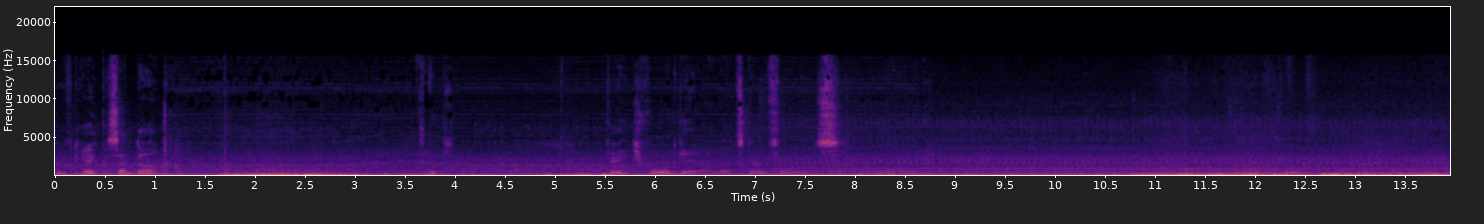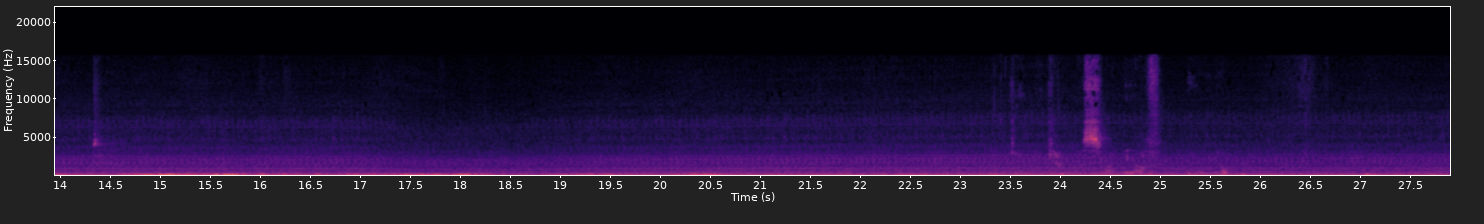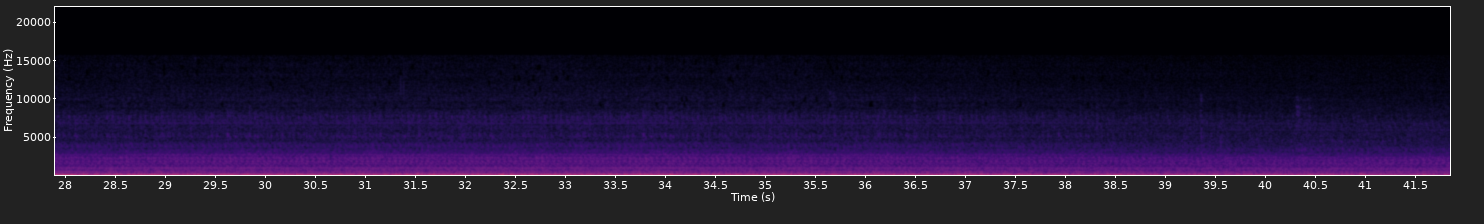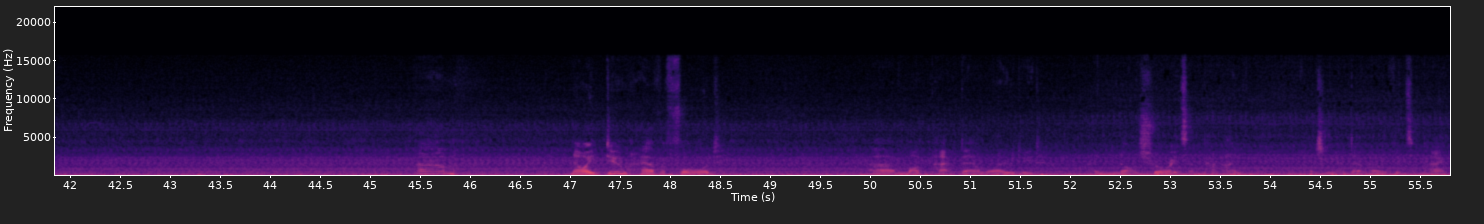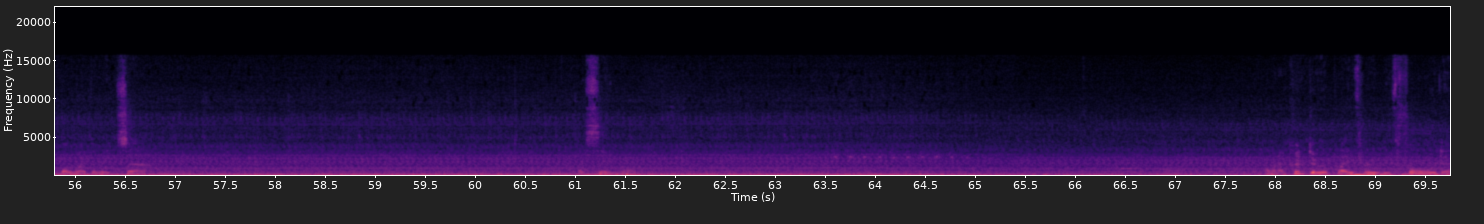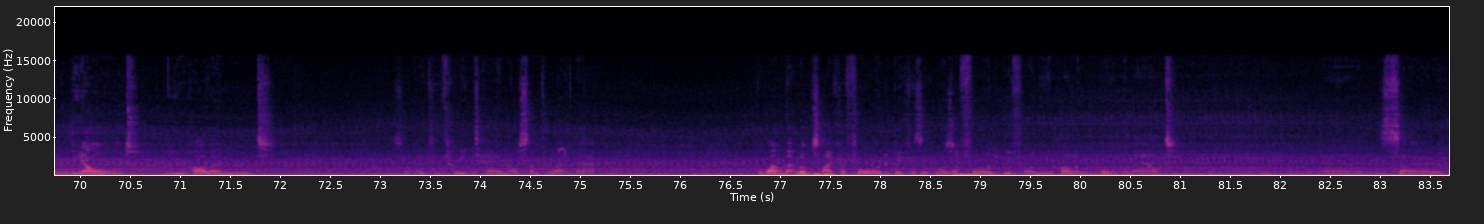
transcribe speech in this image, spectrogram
58% done. Oops. Gauge forward gear. Let's go forwards. Get the camera slightly off. There we go. Um, now I do have a Ford uh, mod pack downloaded. I'm not sure it's a pack. Actually, I don't know if it's a pack or whether it's a, a single. I mean, I could do a playthrough with Ford and the old New Holland so 8310 or something like that. The one that looks like a Ford because it was a Ford before New Holland bought them out. And so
